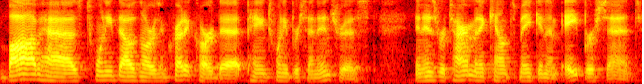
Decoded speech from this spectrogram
Bob has $20,000 in credit card debt, paying 20% interest, and his retirement account's making him 8%,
